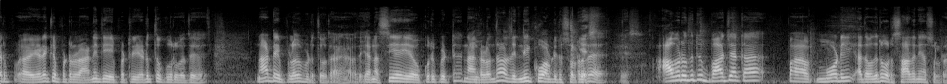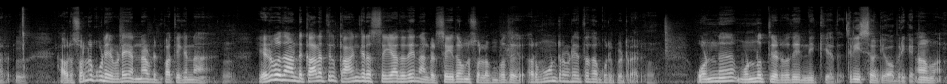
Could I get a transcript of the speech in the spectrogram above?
ஏற்ப இழைக்கப்பட்டுள்ள அநீதியை பற்றி எடுத்து கூறுவது நாட்டை பிளவுபடுத்துவதாகாது. ஏன்னா சிஐஏ குறிப்பிட்டு நாங்கள் வந்து அதை நீக்குவோம் அப்படின்னு சொல்கிறத அவர் வந்துட்டு பாஜக பா மோடி அதை வந்துட்டு ஒரு சாதனையாக சொல்கிறாரு அவர் சொல்லக்கூடிய விடயம் என்ன அப்படின்னு பார்த்தீங்கன்னா எழுபது ஆண்டு காலத்தில் காங்கிரஸ் செய்யாததை நாங்கள் செய்தோம்னு சொல்லும்போது அவர் மூன்று விடயத்தை தான் குறிப்பிடுறாரு. ஒன்று முந்நூற்றி எழுபதை நீக்கியது. த்ரீ செவன்ட்டி ஓபரிக்கன் ஆமாம்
